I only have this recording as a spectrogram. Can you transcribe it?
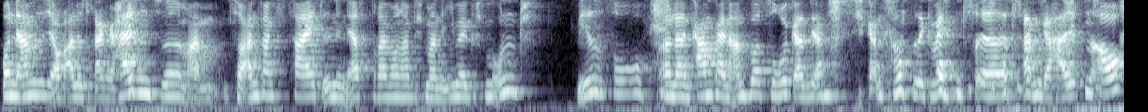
Und da haben sich auch alle dran gehalten. Zur Anfangszeit, in den ersten drei Wochen, habe ich mal eine E-Mail geschrieben, und wie ist es so? Und dann kam keine Antwort zurück. Also sie haben sich ganz konsequent äh, dran gehalten auch.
